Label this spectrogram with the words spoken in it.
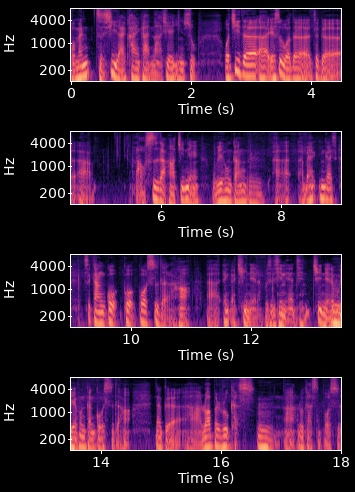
我们仔细来看一看哪些因素。我记得呃，也是我的这个啊老师的哈，今年五月份刚啊啊没应该是是刚过过过世的了哈啊，应该去年了，不是今年，去去年的五月份刚过世的哈。那个啊，Robert Lucas，嗯啊，卢卡斯博士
